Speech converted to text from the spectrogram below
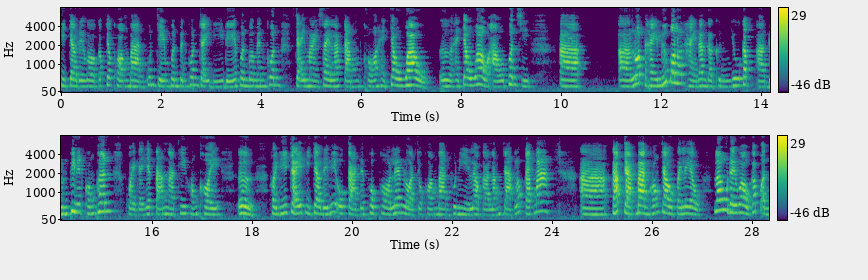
ที่เจ้าได้เว้ากับเจ้าของบ้านคุณเจมเพิ่นเป็นคนใจดีเด้เพิ่นบ่แม่นคนใจใหม่ใส่ละกรรมขอให้เจ้าเว้าเออให้เจ้าเว้าเอาเพิ่นสิอ่าอ่าลดให้หรือบ่ลดให้นั่นก็ขึ้นอยู่กับดุลพินิจของเพิ่นข่อยก็เฮ็ดตามหน้าที่ของข่อย เออข่อยดีใจที่เจ้าได้มีโอกาสได้พบพอแล่นหลอดเจ้าของบ้านผู้นี้แล้วก็หลังจากเรากลับมาอ่ากลับจากบ้านของเจ้าไปแล้วเราได้เว้ากับอัน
